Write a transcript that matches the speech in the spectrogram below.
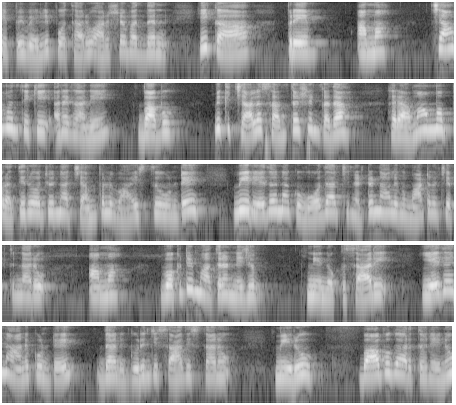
చెప్పి వెళ్ళిపోతారు హర్షవర్ధన్. ఇక ప్రేమ్ అమ్మ చామంతికి అనగానే బాబు మీకు చాలా సంతోషం కదా. రామమ్మ ప్రతిరోజు నా చెంపలు వాయిస్తూ ఉంటే మీరేదో నాకు ఓదార్చినట్టు నాలుగు మాటలు చెప్తున్నారు. అమ్మ ఒకటి మాత్రం నిజం. నేనొకసారి ఏదైనా అనుకుంటే దాని గురించి సాధిస్తాను. మీరు బాబుగారితో నేను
